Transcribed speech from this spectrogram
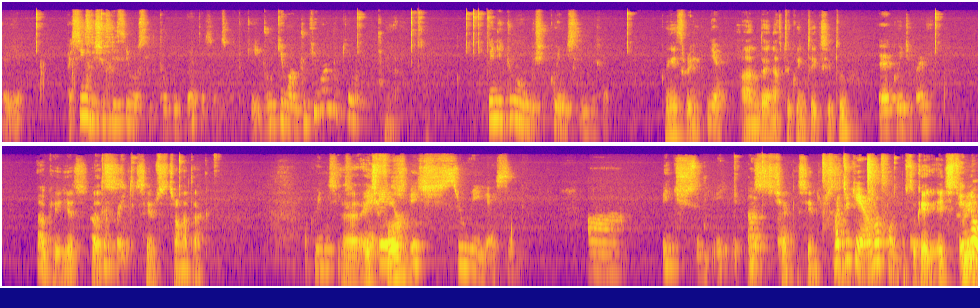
Uh, yeah. I think bishop d3 was a little bit better than that. Okay, rook e1, rook e1, rook e1. Yeah. Queen e2, bishop queen e3 we have. queen e3. Yeah. And then after queen takes e2. Uh, queen e5, Okay, yes, that seems strong attack. queen e6. Uh, H, H4? H3, I think. Uh, H3. Uh, Let's check. It's interesting. But okay, our pawn was Okay, h3. Uh, no,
